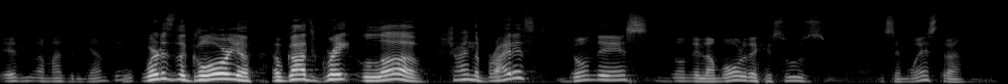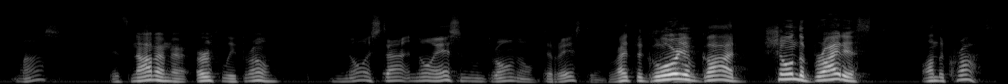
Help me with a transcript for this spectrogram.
es la más brillante, Where does the glory of, of God's great love shine the brightest? donde es donde el amor de Jesús se muestra más. It's not on an earthly throne, No está, no es en un trono terrestre. right? The glory of God shone the brightest on the cross.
